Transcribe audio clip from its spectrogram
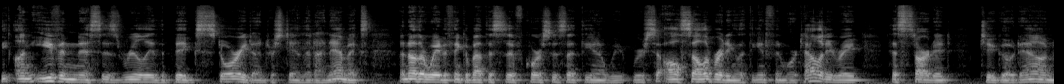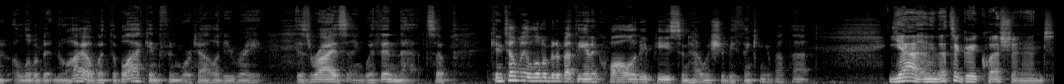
the unevenness is really the big story to understand the dynamics. Another way to think about this, of course, is that you know we, we're all celebrating that the infant mortality rate has started to go down a little bit in Ohio, but the black infant mortality rate is rising within that. So can you tell me a little bit about the inequality piece and how we should be thinking about that? Yeah, I mean that's a great question, and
